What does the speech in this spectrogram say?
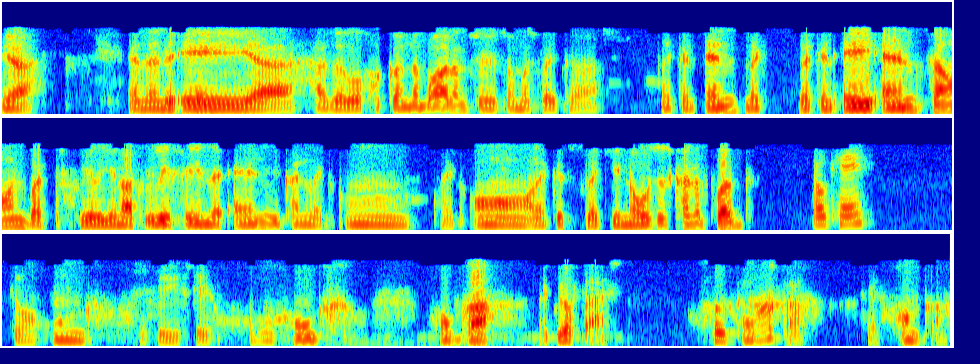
Yeah. And then the A uh, has a little hook on the bottom, so it's almost like a like an N, like like an A N sound, but really you're not really saying the N. You're kind of like mm, like oh, like it's like your nose is kind of plugged. okay. So hong, so you say hong honka, like real fast. Honka, yeah, honka,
